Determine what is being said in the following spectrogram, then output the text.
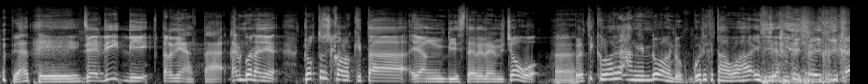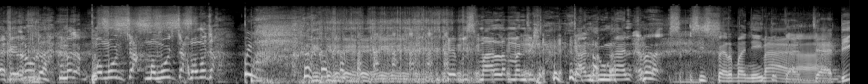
Hati-hati. jadi di ternyata kan gue nanya dok terus kalau kita yang di steril dan di cowok Hah. berarti keluarnya angin doang dong gue diketawain iya iya iya kayak lu udah memuncak memuncak memuncak kayak bis malam anjing Kandungan apa si spermanya itu Nah, kan. jadi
